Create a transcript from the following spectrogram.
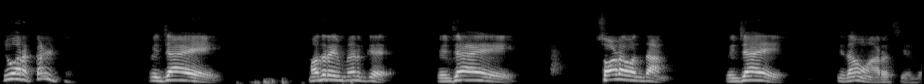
You are a cult Vijay. Madurai மேற்கு. விஜய். சோழ வந்தான் விஜய் இதுதான் உன் அரசியல்.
